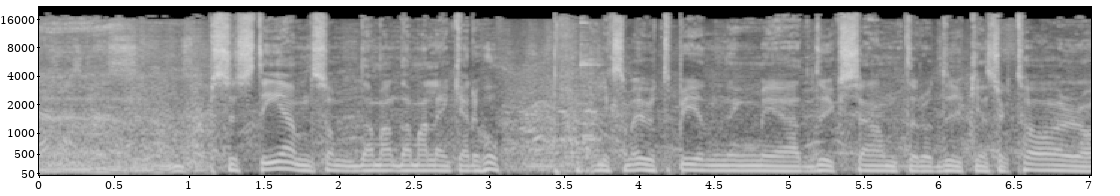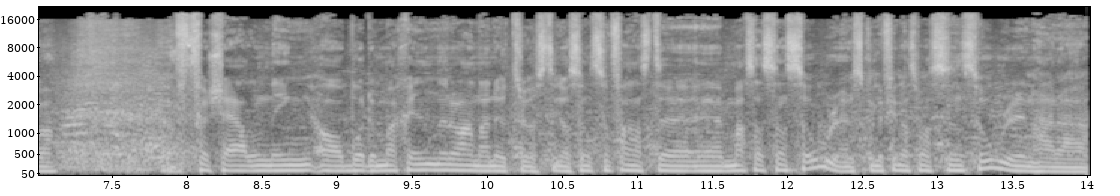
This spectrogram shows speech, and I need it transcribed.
eh, system som, där, man, där man länkade ihop liksom utbildning med dykcenter och dykinstruktörer och försäljning av både maskiner och annan utrustning. Och sen så fanns det eh, massa sensorer. Det skulle finnas massa sensorer i den här eh,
